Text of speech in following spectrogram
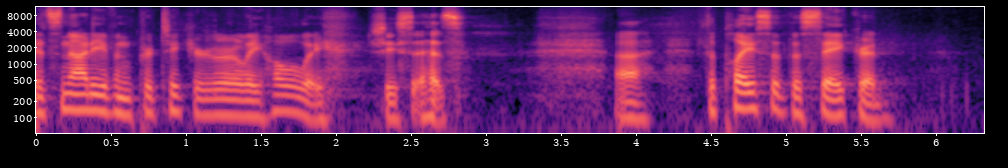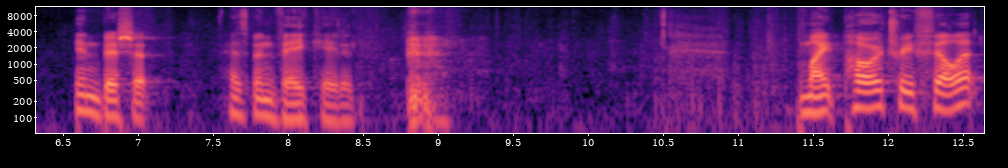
it's not even particularly holy, she says. Uh, the place of the sacred in Bishop has been vacated. Might poetry fill it?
